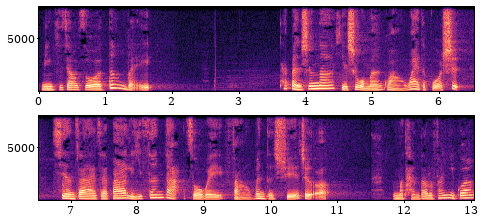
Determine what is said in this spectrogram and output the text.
名字叫做邓伟。她本身呢也是我们广外的博士。现在在巴黎三大作为访问的学者，那么谈到了翻译官，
